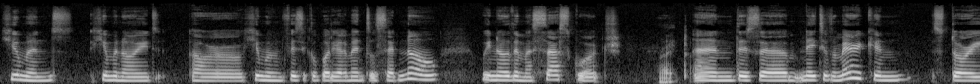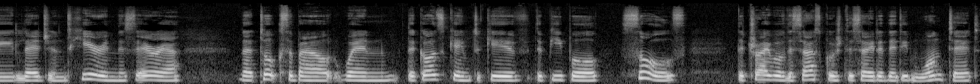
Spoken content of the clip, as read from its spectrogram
humans, humanoid or human physical body elemental said no. We know them as Sasquatch. Right. And there's a Native American story legend here in this area that talks about when the gods came to give the people souls, the tribe of the Sasquatch decided they didn't want it,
